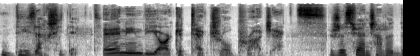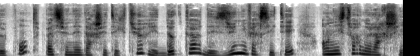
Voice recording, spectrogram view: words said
des architectes. and in the architectural projects. Je suis Anne-Charlotte Deponte, passionnée d'architecture et docteur des universités en histoire de l'archi.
